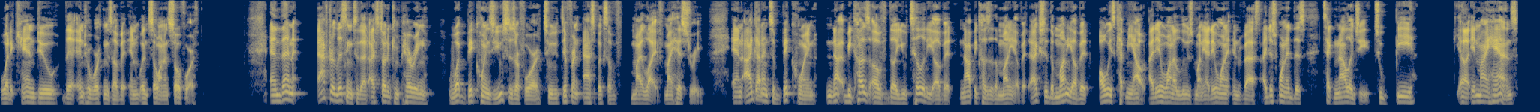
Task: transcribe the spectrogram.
what it can do, the interworkings of it, and, and so on and so forth. And then after listening to that, I started comparing what Bitcoin's uses are for to different aspects of my life, my history. And I got into Bitcoin not because of the utility of it, not because of the money of it. Actually, the money of it always kept me out. I didn't want to lose money. I didn't want to invest. I just wanted this technology to be uh, in my hands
